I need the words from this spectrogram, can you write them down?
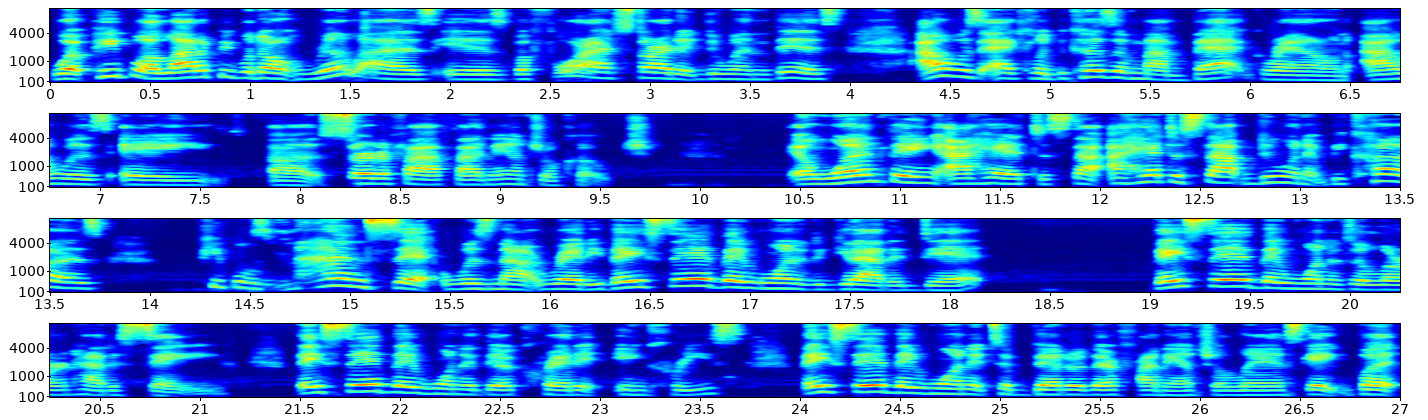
What people, a lot of people don't realize is before I started doing this, I was actually, because of my background, I was a uh, certified financial coach. And one thing I had to stop, I had to stop doing it because people's mindset was not ready. They said they wanted to get out of debt. They said they wanted to learn how to save. They said they wanted their credit increase. They said they wanted to better their financial landscape, but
